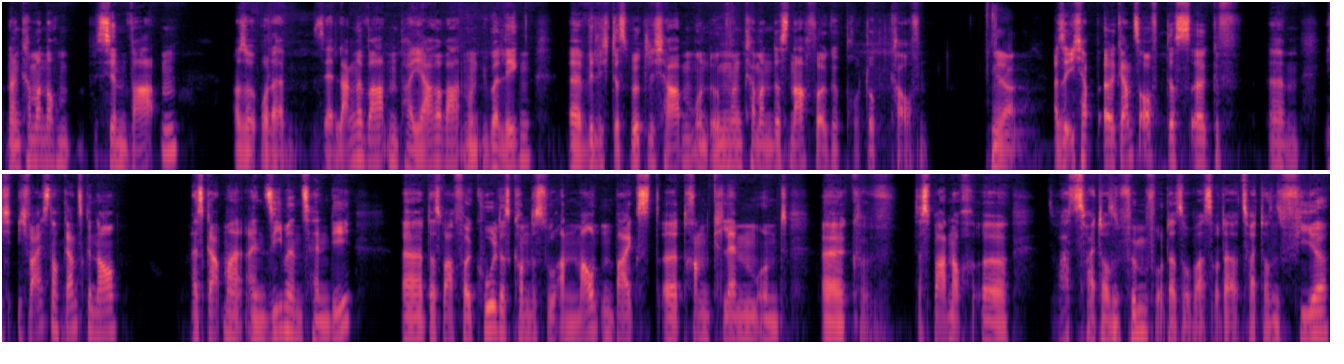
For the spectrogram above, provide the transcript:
Und dann kann man noch ein bisschen warten also oder sehr lange warten, ein paar Jahre warten und überlegen, äh, will ich das wirklich haben und irgendwann kann man das Nachfolgeprodukt kaufen. Ja. Also ich habe äh, ganz oft das, äh, ähm, ich, ich weiß noch ganz genau, es gab mal ein Siemens-Handy, äh, das war voll cool, das konntest du an Mountainbikes äh, dran klemmen und äh, das war noch, äh, war 2005 oder sowas oder 2004.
